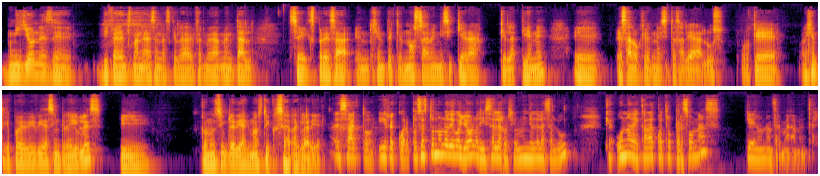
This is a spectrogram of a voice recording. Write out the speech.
millones de diferentes maneras en las que la enfermedad mental se expresa en gente que no sabe ni siquiera que la tiene, es algo que necesita salir a la luz, porque hay gente que puede vivir vidas increíbles y con un simple diagnóstico se arreglaría. Exacto. Y recuerdo, pues esto no lo digo yo, lo dice la Organización Mundial de la Salud, que una de cada cuatro personas tiene una enfermedad mental.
